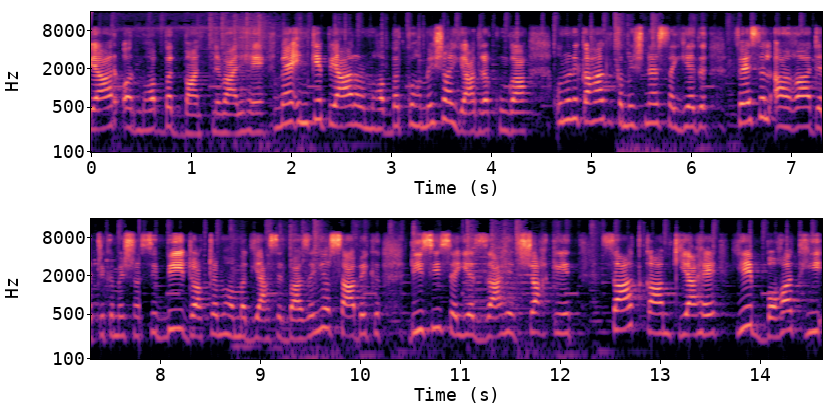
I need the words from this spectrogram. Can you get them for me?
प्यार और मोहब्बत बांटने वाले हैं। मैं इनके प्यार और मोहब्बत को हमेशा याद रखूँगा। उन्होंने कहा कि commissioner Syed Faisal Agha deputy commissioner Sibi doctor Mohammad Yasir Bazai और सबक डी सी सैयद जाहिद शाह के साथ काम किया है। ये बहुत ही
